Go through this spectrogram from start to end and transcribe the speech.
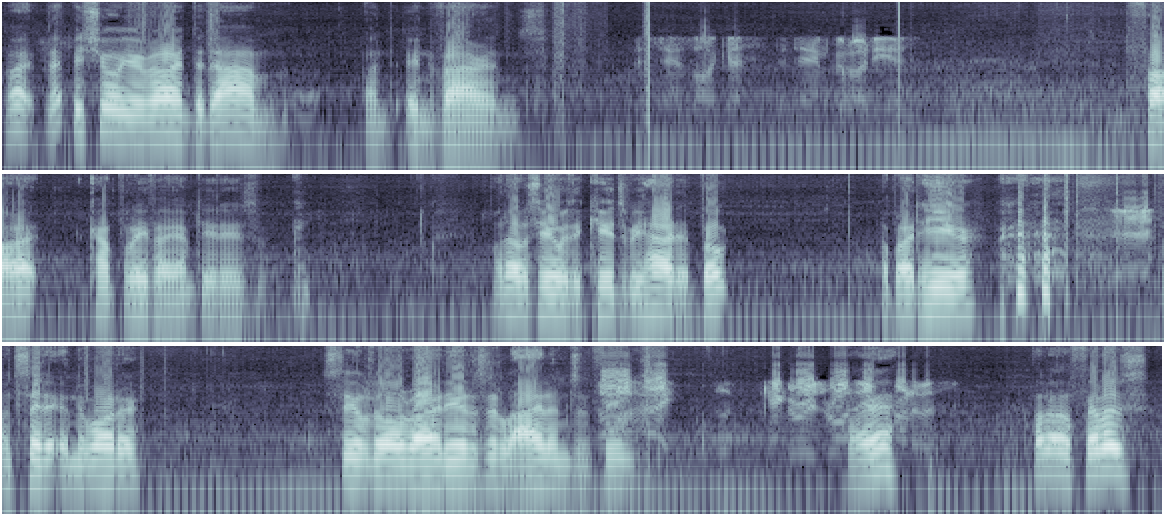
Right, let me show you around the dam and in Varens. This sounds like a, a damn good idea. Far out. Can't believe how empty it is. when I was here with the kids, we had a boat about here Yeah. and set it in the water. Sailed all around here. There's little islands and Oh, things. hey, look, kangaroos right Oh, yeah? in front of us. Hello, fellas.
